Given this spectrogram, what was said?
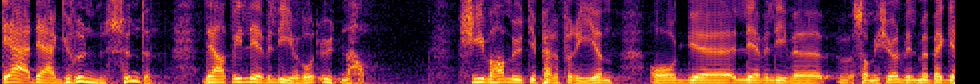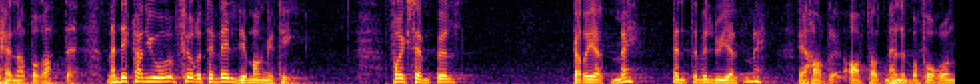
Det er, det er grunnsynden det er at vi lever livet vårt uten ham. Skyver ham ut i periferien og eh, lever livet som vi sjøl vil, med begge hender på rattet. Men det kan jo føre til veldig mange ting. F.eks. Kan dere hjelpe meg? Bente, vil du hjelpe meg? Jeg har avtalt med henne på forhånd.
